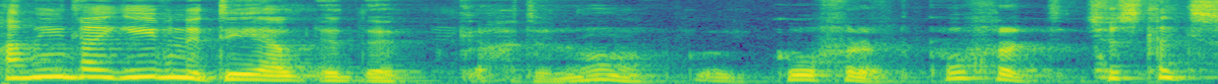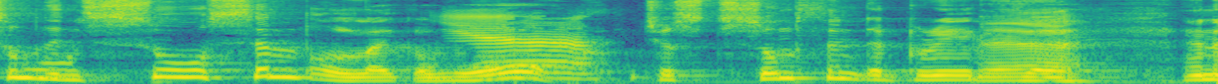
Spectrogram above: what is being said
I mean, like even a day out at the, I don't know, go for it, go for it. Just like something so simple, like a Yeah. walk, just something to break Yeah. the, and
